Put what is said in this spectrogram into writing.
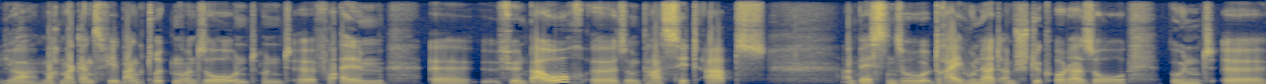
ja, mach mal ganz viel Bankdrücken und so und, und äh, vor allem äh, für den Bauch äh, so ein paar Sit-Ups, am besten so 300 am Stück oder so und äh,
